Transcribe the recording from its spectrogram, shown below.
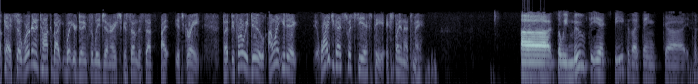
Okay, so we're going to talk about what you're doing for lead generation because some of the stuff I, it's great. But before we do, I want you to why did you guys switch to EXP? Explain that to me. Uh, so we moved to EXP because I think uh, it took.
